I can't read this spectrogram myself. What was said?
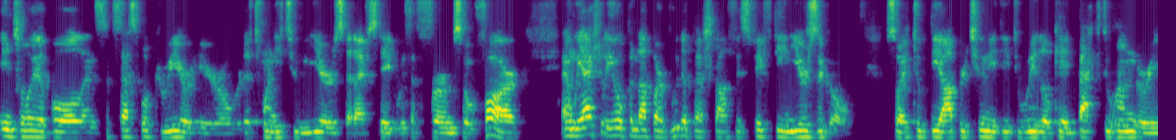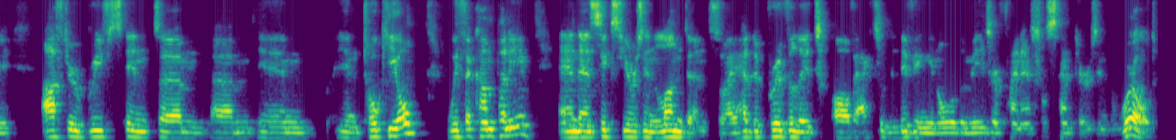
enjoyable and successful career here over the 22 years that I've stayed with the firm so far. And we actually opened up our Budapest office 15 years ago. So I took the opportunity to relocate back to Hungary after a brief stint um, um, in in Tokyo with a company and then six years in London. So I had the privilege of actually living in all the major financial centers in the world.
